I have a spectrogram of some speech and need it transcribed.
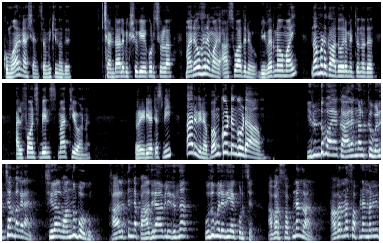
കുമാരനാശാൻ ശ്രമിക്കുന്നത്. ചണ്ടാല ഭിക്ഷുകിയെക്കുറിച്ചുള്ള മനോഹരമായ ആസ്വാദനവും വിവരണവുമായി നമ്മുടെ കാതോരം എത്തുന്നത് അൽഫോൻസ് ബിൻസ് മാത്യു ആണ്. റേഡിയോ ടെസ് ബി അറിവിനൊപ്പം കൂട്ടും കൂടാം. ഇരുണ്ടുപോയ കാലങ്ങൾക്ക് വെളിച്ചം പകരാൻ ചിലർ വന്നു പോകും. കാലത്തിന്റെ പാതിരാവിലിരുന്ന് പുതുപുലരിയെക്കുറിച്ച് അവർ സ്വപ്നം കാണും. അവരുടെ സ്വപ്നങ്ങളിൽ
